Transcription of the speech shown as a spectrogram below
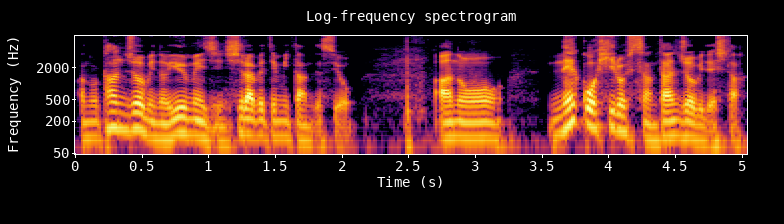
あの誕生日の有名人調べてみたんですよ。あの、猫ひろしさん誕生日でした。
